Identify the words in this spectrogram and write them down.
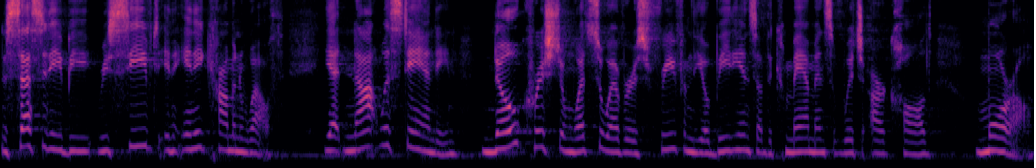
necessity be received in any commonwealth. Yet notwithstanding, no Christian whatsoever is free from the obedience of the commandments which are called moral.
